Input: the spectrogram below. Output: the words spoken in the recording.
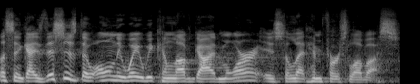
Listen, guys, this is the only way we can love God more is to let Him first love us.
